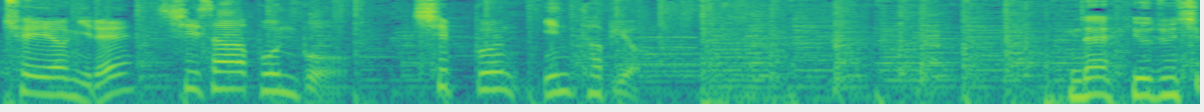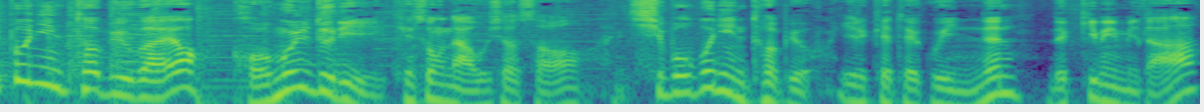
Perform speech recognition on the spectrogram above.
최영일의 시사본부 10분 인터뷰. 네, 요즘 10분 인터뷰가요, 거물들이 계속 나오셔서 15분 인터뷰 이렇게 되고 있는 느낌입니다.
